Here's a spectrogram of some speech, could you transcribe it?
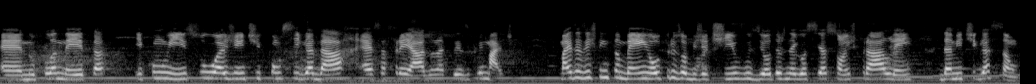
é, no planeta e, com isso, a gente consiga dar essa freada na crise climática. Mas existem também outros objetivos e outras negociações para além da mitigação.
